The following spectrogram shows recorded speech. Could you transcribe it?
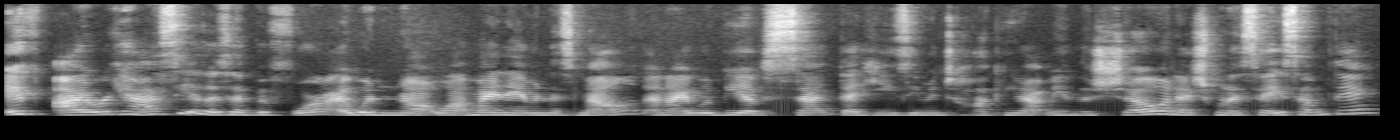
If I were Cassie, as I said before, I would not want my name in his mouth and I would be upset that he's even talking about me in the show and I just want to say something.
